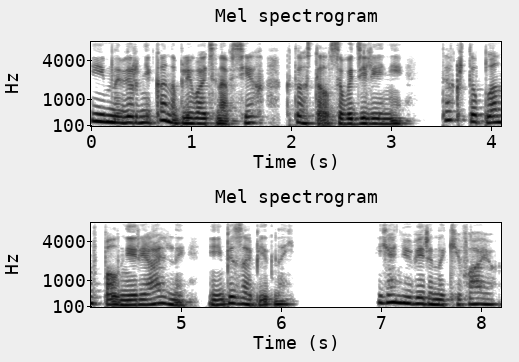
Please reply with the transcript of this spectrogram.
и им наверняка наплевать на всех, кто остался в отделении. Так что план вполне реальный и безобидный. Я неуверенно киваю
